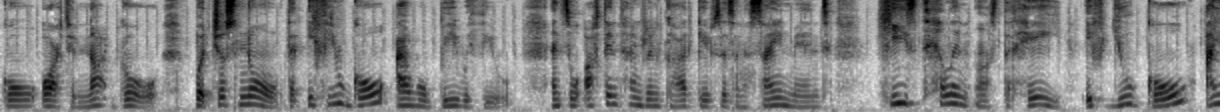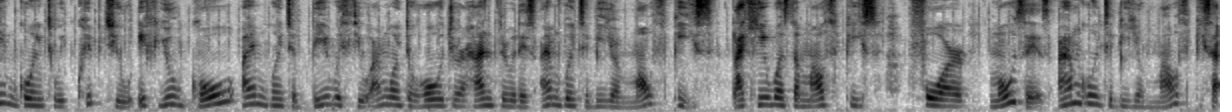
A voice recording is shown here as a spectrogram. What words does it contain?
go or to not go. But just know that if you go, I will be with you. And so, oftentimes, when God gives us an assignment, He's telling us that, hey, if you go, I am going to equip you. If you go, I am going to be with you. I'm going to hold your hand through this. I'm going to be your mouthpiece. Like he was the mouthpiece for Moses. I'm going to be your mouthpiece. I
